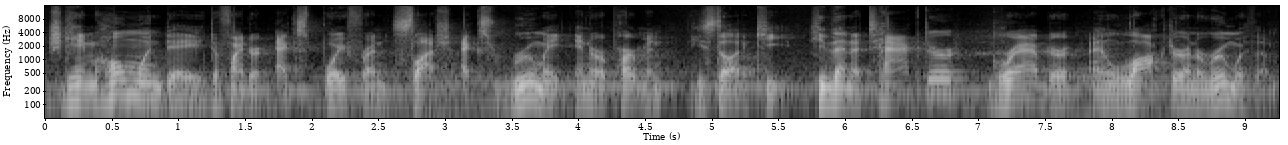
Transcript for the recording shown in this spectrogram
She came home one day to find her ex-boyfriend slash ex-roommate in her apartment. He still had a key. He then attacked her, grabbed her, and locked her in a room with him.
